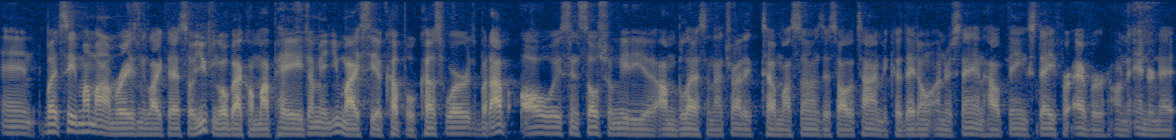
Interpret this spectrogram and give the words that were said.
and but see my mom raised me like that so you can go back on my page. I mean you might see a couple cuss words but i've always since social media i'm blessed and i try to tell my sons this all the time because they don't understand how things stay forever on the internet.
